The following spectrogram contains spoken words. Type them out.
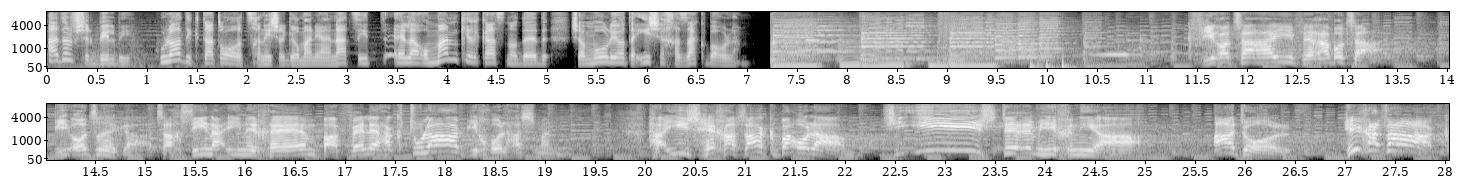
אדולף של בילבי הוא לא הדיקטטור הרצחני של גרמניה הנאצית, אלא אומן קרקס נודד שאמור להיות האיש החזק בעולם. גבירותיי ורבותיי, בעוד רגע תחזינה עיניכם בפלא הכתולה בכל הזמנים. האיש החזק בעולם, שאיש טרם הכניע. אדולף, החזק!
